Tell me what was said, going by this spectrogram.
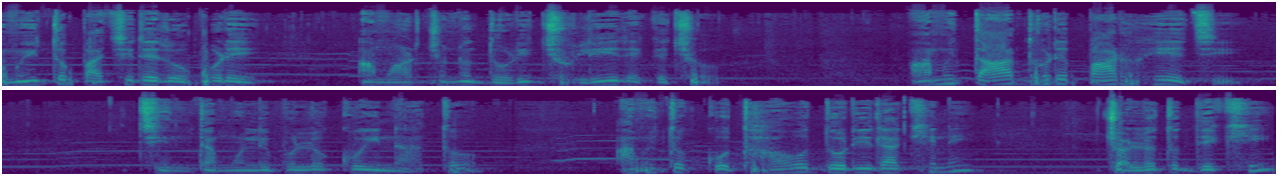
তুমি তো প্রাচীরের ওপরে আমার জন্য দড়ি ঝুলিয়ে রেখেছ। আমি তা ধরে পার হয়েছি। চিন্তামল্লী বলল, কই না তো? আমি তো কোথাও দড়ি রাখিনি। চলো তো দেখি।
